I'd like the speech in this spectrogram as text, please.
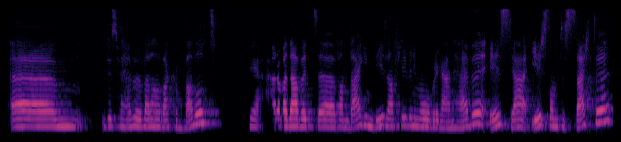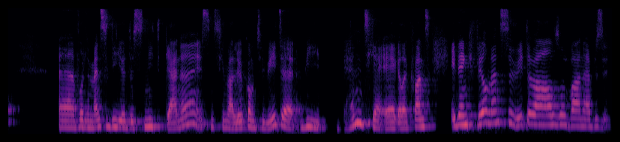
Um, dus we hebben wel al wat gebabbeld. Ja. Maar waar we het uh, vandaag in deze aflevering over gaan hebben, is ja, eerst om te starten. Uh, voor de mensen die je dus niet kennen, is het misschien wel leuk om te weten wie bent jij eigenlijk? Want ik denk veel mensen weten wel zo van, hebben, ze,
